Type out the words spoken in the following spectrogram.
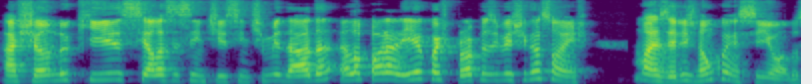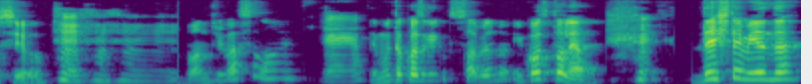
achando que se ela se sentisse intimidada, ela pararia com as próprias investigações. Mas eles não conheciam a Lucille. Bando de vacilão, hein? É. Tem muita coisa aqui que eu tô sabendo enquanto eu tô lendo. Destemida,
